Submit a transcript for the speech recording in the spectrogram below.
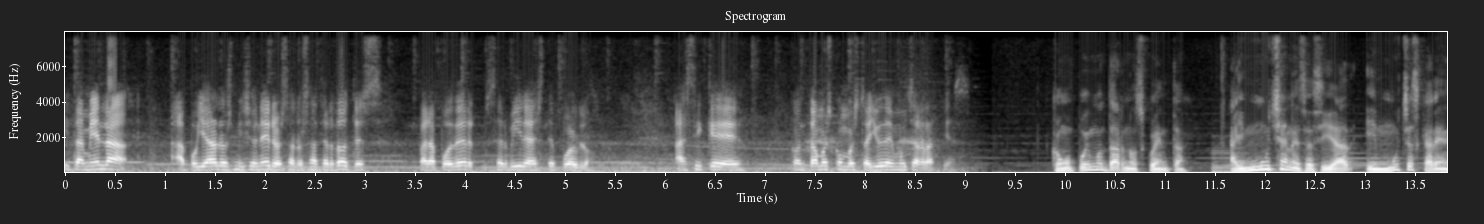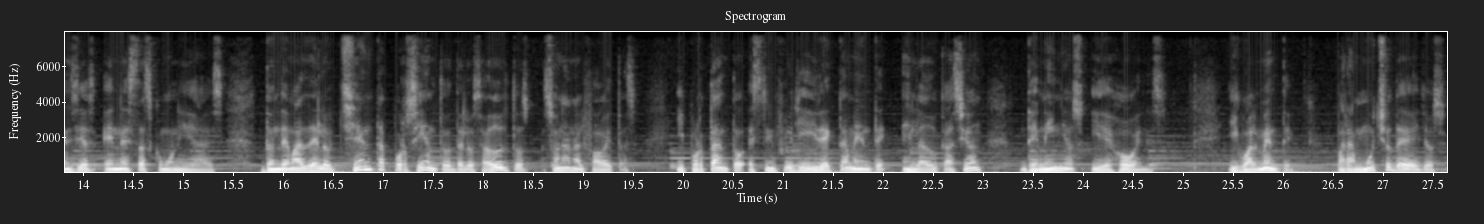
y también la, apoyar a los misioneros, a los sacerdotes, para poder servir a este pueblo. Así que contamos con vuestra ayuda y muchas gracias. Como pudimos darnos cuenta, hay mucha necesidad y muchas carencias en estas comunidades, donde más del 80% de los adultos son analfabetas y por tanto esto influye directamente en la educación de niños y de jóvenes. Igualmente, para muchos de ellos,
